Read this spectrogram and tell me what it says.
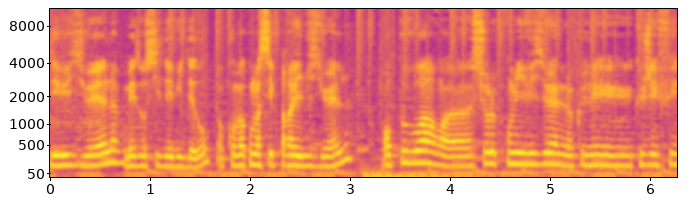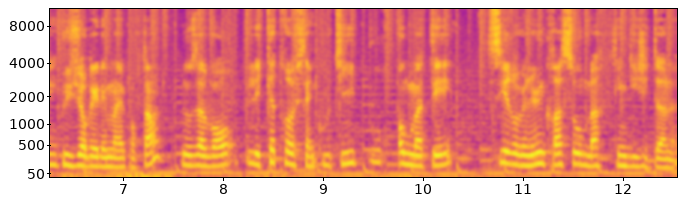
des visuels, mais aussi des vidéos. Donc on va commencer par les visuels. On peut voir euh, sur le premier visuel que j'ai fait plusieurs éléments importants. Nous avons les 85 outils pour augmenter ses revenus grâce au marketing digital.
